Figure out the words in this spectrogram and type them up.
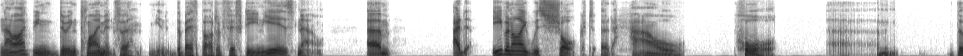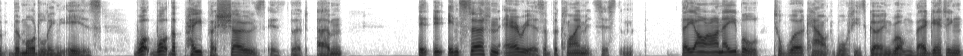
now I've been doing climate for you know, the best part of 15 years now. Um, and even I was shocked at how poor um, the the modelling is. What what the paper shows is that um, in certain areas of the climate system, they are unable to work out what is going wrong. They're getting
